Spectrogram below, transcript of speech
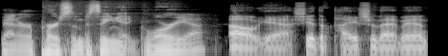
better person to sing it, Gloria. Oh yeah, she had the pipes for that man.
